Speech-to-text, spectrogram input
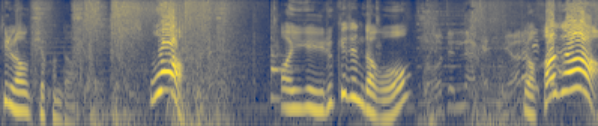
딜 나오기 시작한다. 우와 아 이게 이렇게 된다고 자. 가자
